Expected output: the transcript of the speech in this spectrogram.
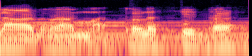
Lad Rama Tulsidas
